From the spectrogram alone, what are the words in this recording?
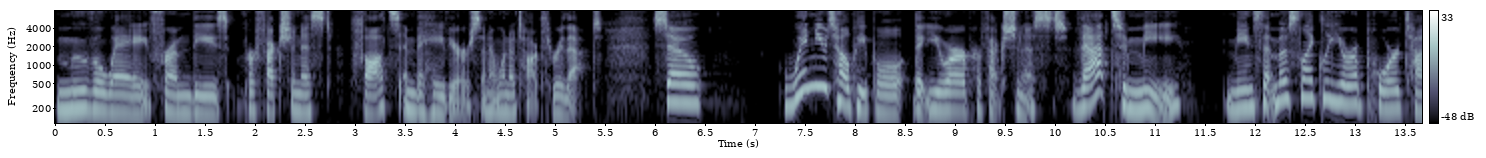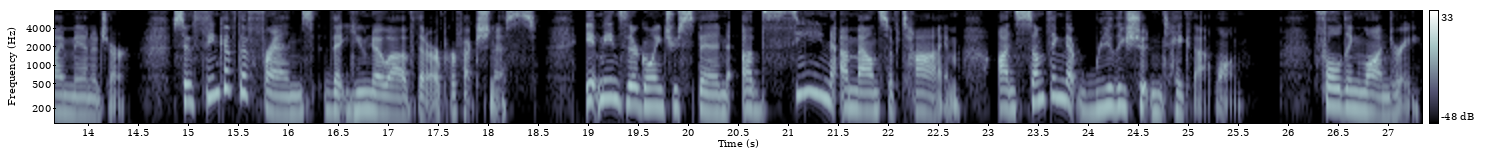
move away from these perfectionist thoughts and behaviors. And I want to talk through that. So, when you tell people that you are a perfectionist, that to me means that most likely you're a poor time manager. So think of the friends that you know of that are perfectionists. It means they're going to spend obscene amounts of time on something that really shouldn't take that long folding laundry,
